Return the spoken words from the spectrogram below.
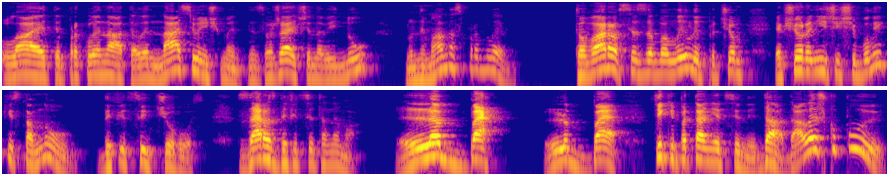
лаяти, проклинати, але на сьогоднішній момент, незважаючи на війну, ну нема в нас проблем. Товара все завалили, причому, якщо раніше ще були якісь там, ну, дефіцит чогось, зараз дефіцита нема. Любе! Любе! Тільки питання ціни. Да, да, але ж купують.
